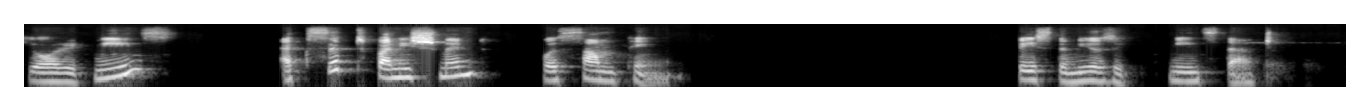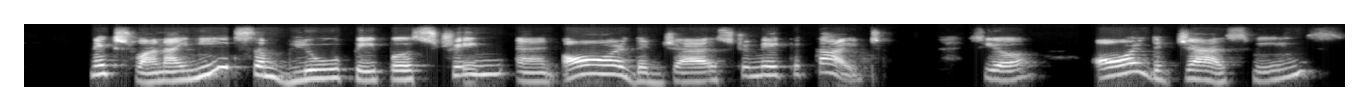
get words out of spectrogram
Here it means accept punishment for something. Face the music means that. Next one, I need some glue, paper, string, and all the jazz to make a kite. Here, all the jazz means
